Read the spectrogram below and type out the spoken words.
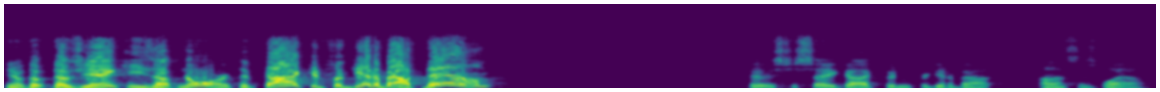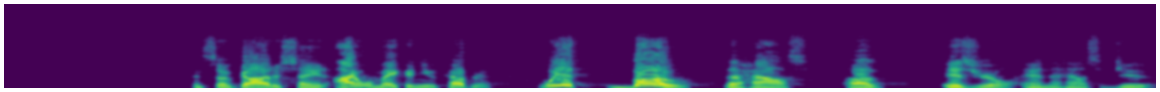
you know, those Yankees up north, if God could forget about them, who's to say God couldn't forget about us as well? And so God is saying, I will make a new covenant with both the house of Israel and the house of Judah.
